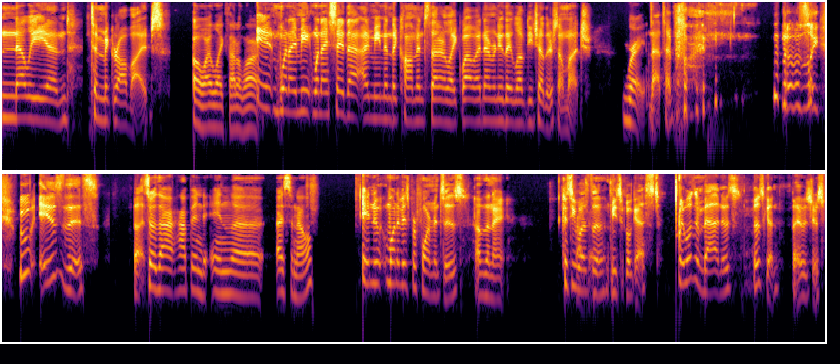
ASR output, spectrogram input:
Nelly and Tim McGraw vibes. Oh, I like that a lot. And when I mean when I say that, I mean in the comments that are like, "Wow, I never knew they loved each other so much." Right. That type of vibe. And I was like, "Who is this?" But So that happened in the SNL. in one of his performances of the night, because he was the musical guest. It wasn't bad. It was it was good, but it was just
